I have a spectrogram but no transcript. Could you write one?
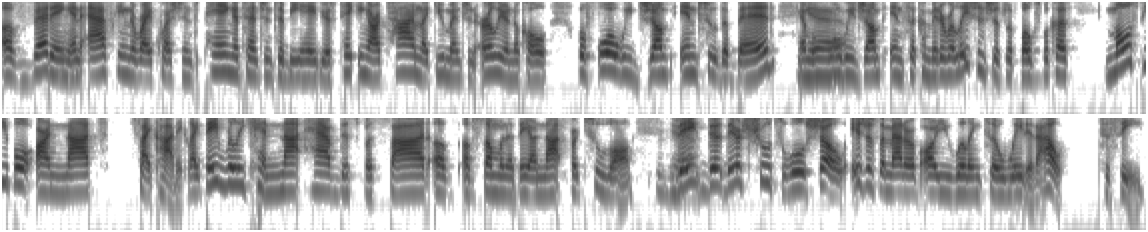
of vetting and asking the right questions, paying attention to behaviors, taking our time, like you mentioned earlier, Nicole, before we jump into the bed and Yeah. before we jump into committed relationships with folks, because most people are not psychotic. Like they really cannot have this facade of of someone that they are not for too long. They their, their truths will show. It's just a matter of are you willing to wait it out to see.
